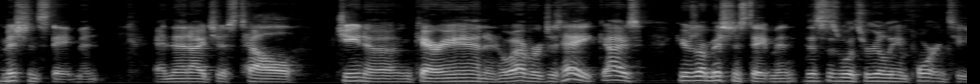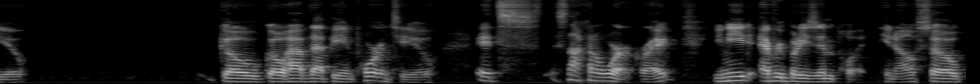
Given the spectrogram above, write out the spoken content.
mission statement, and then I just tell Gina and Carrie Ann and whoever, just hey guys, here's our mission statement. This is what's really important to you. Go go have that be important to you. It's it's not going to work, right? You need everybody's input, you know. So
